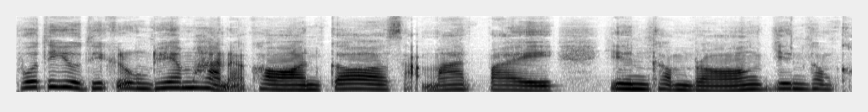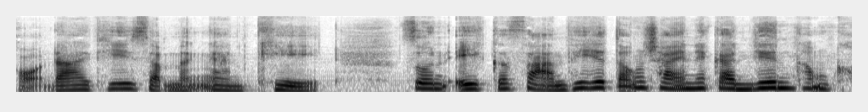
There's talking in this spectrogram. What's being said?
ผู้ที่อยู่ที่กรุงเทพมหานครก็สามารถไปยื่นคำร้อง ยื่นคำขอได้ที่สำนักงานเขต ส่วนเอกสารที่จะต้องใช้ในการยื่นคำข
